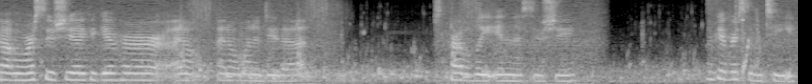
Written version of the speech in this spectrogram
Got more sushi I could give her. I don't I don't want to do that. It's probably in the sushi. I'll give her some tea.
